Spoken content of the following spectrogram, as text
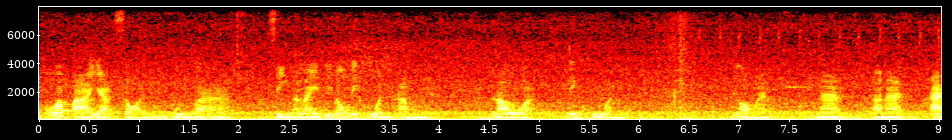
เพราะว่าป้าอยากสอนปุนปุนว่าสิ่งอะไรที่เราไม่ควรทำเนี่ย เราอะ ไม่ควรนึกออกไหมนะเอานะอะ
